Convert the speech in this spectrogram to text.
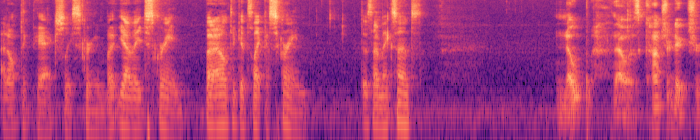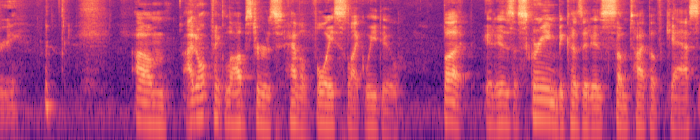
I don't think they actually scream, but yeah, they scream. But I don't think it's like a scream. Does that make sense? Nope, that was contradictory. Um, I don't think lobsters have a voice like we do, but it is a scream because it is some type of gas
